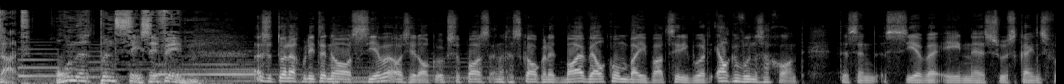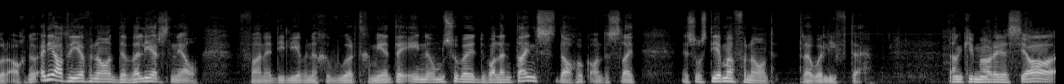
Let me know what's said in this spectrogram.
Rosestad 100.6 FM. Is dit 20 minute na 7 as jy dalk ook sopas ingeskakel het. Baie welkom by Wat sê die woord elke woensdag aand tussen 7 en eh, so skuins voor 8. Nou in die ateljee vanaand De Villiers Nel van die Lewende Woord gemeente en om so by Valentynsdag ook aan te sluit is ons tema vanaand troue liefde. Dankie Marius. Ja,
